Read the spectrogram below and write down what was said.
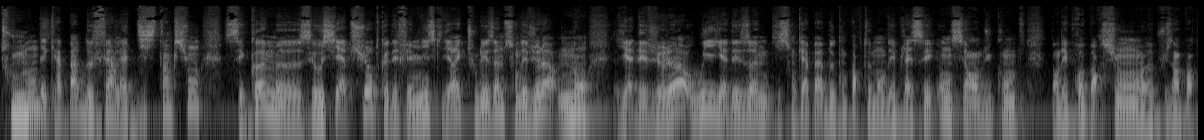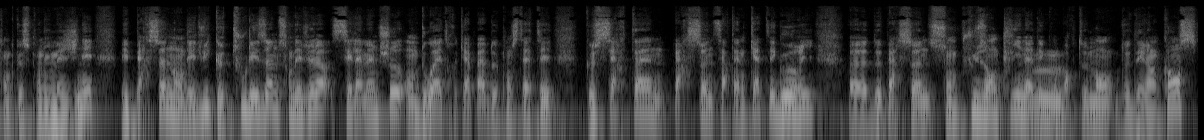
tout le monde est capable de faire la distinction. C'est comme, euh, c'est aussi absurde que des féministes qui diraient que tous les hommes sont des violeurs. Non, il y a des violeurs. Oui, il y a des hommes qui sont capables de comportements déplacés. On s'est rendu compte dans des proportions plus importantes que ce qu'on imaginait. Mais personne n'en déduit que tous les hommes sont des violeurs. C'est la même chose. On doit être capable de constater que certaines personnes, certaines catégories euh, de personnes sont plus enclines à des mmh. comportements de délinquance,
